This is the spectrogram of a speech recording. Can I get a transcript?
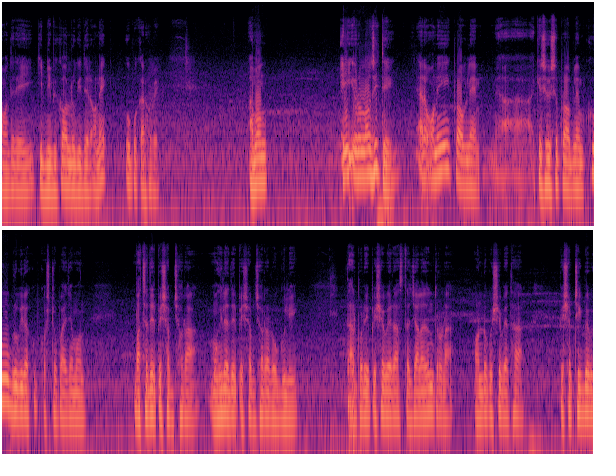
আমাদের এই কিডনি বিকল রোগীদের অনেক উপকার হবে। এবং এই ইউরোলজিতে আর অনেক প্রবলেম কিছু কিছু প্রবলেম খুব রুগীরা খুব কষ্ট পায়, যেমন বাচ্চাদের পেশাব ঝরা, মহিলাদের পেশাব ঝরা রোগগুলি, তারপরে পেশাবের রাস্তা, জ্বালা যন্ত্রণা, অন্ডকোষে ব্যথা, পেশাব ঠিকভাবে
